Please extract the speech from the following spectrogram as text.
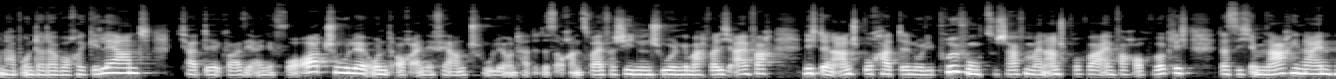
und habe unter der Woche gelernt. Ich hatte quasi eine Vorortschule und auch eine Fernschule und hatte das auch an zwei verschiedenen Schulen gemacht, weil ich einfach nicht den Anspruch hatte, nur die Prüfung zu schaffen. Mein Anspruch war einfach auch wirklich, dass ich im Nachhinein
